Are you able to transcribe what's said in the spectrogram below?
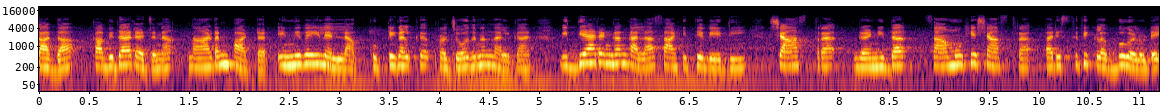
കഥ കവിതാ രചന നാടൻ പാട്ട് എന്നിവയിലെല്ലാം കുട്ടികൾക്ക് പ്രചോദനം നൽകാൻ വിദ്യാരംഗം കലാസാഹിത്യവേദി ശാസ്ത്ര ഗണിത സാമൂഹ്യശാസ്ത്ര പരിസ്ഥിതി ക്ലബ്ബുകളുടെ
